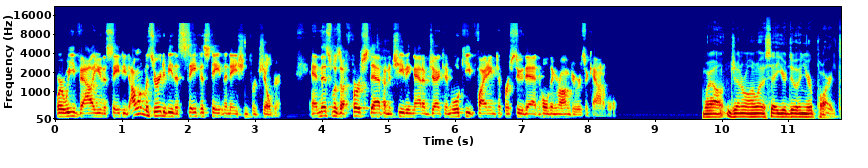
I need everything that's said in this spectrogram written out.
where we value the safety. I want Missouri to be the safest state in the nation for children. And this was a first step in achieving that objective. And we'll keep fighting to pursue that and holding wrongdoers accountable. Well, General, I want to say you're doing your part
